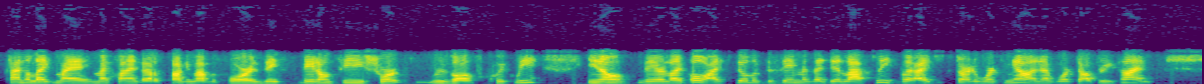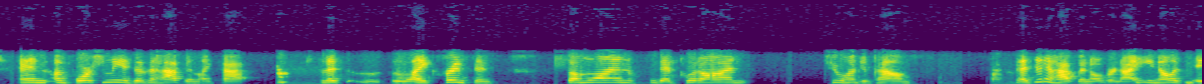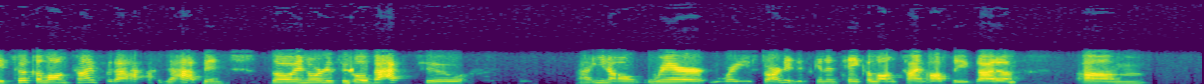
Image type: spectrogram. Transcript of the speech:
kind of like my my client that i was talking about before is they they don't see short results quickly you know, they're like, oh, I still look the same as I did last week, but I started working out and I've worked out three times. And unfortunately, it doesn't happen like that. Let's, like, for instance, someone that put on 200 pounds, that didn't happen overnight. You know, it, it took a long time for that to happen. So, in order to go back to, uh, you know, where where you started, it's to take a long time. Also, you gotta um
